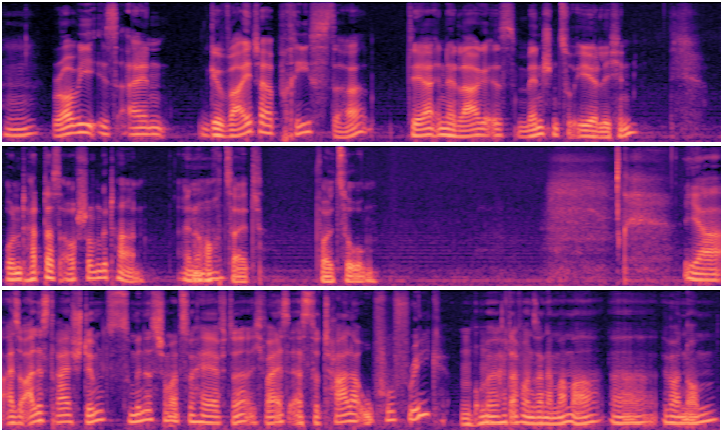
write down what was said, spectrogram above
Hm. Robbie ist ein geweihter Priester, der in der Lage ist, Menschen zu ehelichen und hat das auch schon getan. Eine Mhm. Hochzeit vollzogen. Ja, also alles drei stimmt zumindest schon mal zur Hälfte. Ich weiß, er ist totaler UFO-Freak. Mhm. Hat er von seiner Mama äh, übernommen.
